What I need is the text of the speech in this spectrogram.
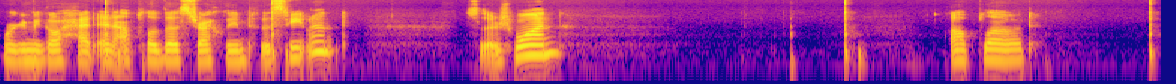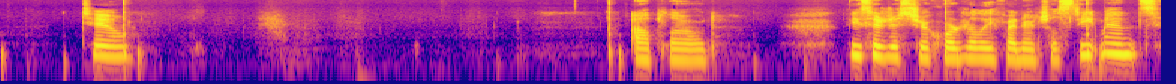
We're going to go ahead and upload those directly into the statement. So there's one. Upload. Two. Upload. These are just your quarterly financial statements,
